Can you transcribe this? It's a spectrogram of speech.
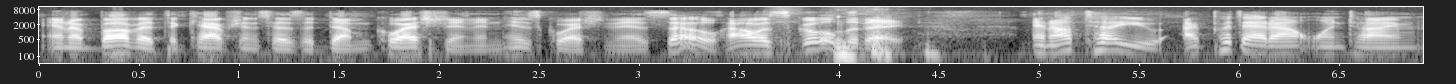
and above it the caption says a dumb question, and his question is, "So, how was school today?" and I'll tell you, I put that out one time,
